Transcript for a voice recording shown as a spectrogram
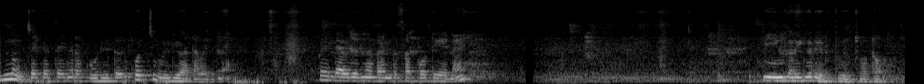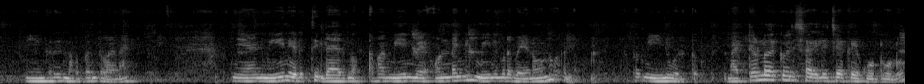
ഇന്ന് ഉച്ചക്കത്തെ കൂടെ കൂടിയിട്ട് ഒരു കൊച്ചു വീഡിയോ ആട്ടാണ് വരുന്നത് അപ്പോൾ എല്ലാവരും ഒന്ന് കണ്ട് സപ്പോർട്ട് ചെയ്യണേ. മീൻകറിയും കൂടി എടുത്ത് വെച്ചു കേട്ടോ. മീൻകറി നിർബന്ധമാണേ. ഞാൻ മീൻ എടുത്തില്ലായിരുന്നു. അപ്പം മീൻ ഉണ്ടെങ്കിൽ മീനും കൂടെ വേണമെന്ന് പറഞ്ഞു. അപ്പം മീനും എടുത്തു. മറ്റുള്ളതൊക്കെ ഒരു ശകലിച്ചൊക്കെ കൂട്ടുള്ളൂ.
